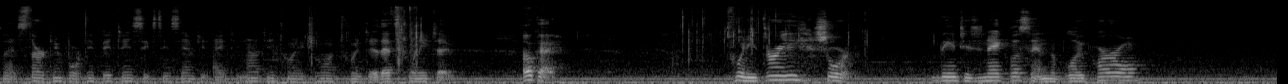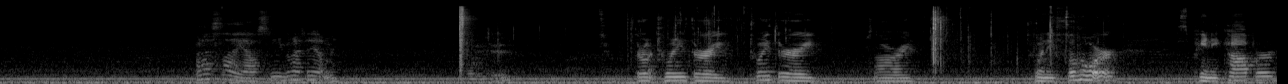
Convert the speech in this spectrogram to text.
So that's 13, 14, 15, 16, 17, 18, 19, 20, 21, 22. That's 22. Okay. 23, short vintage necklace and the blue pearl. What I say, Austin? You're going to have to help me. 22. Throw it 23. 23. Sorry. 24 It's penny copper.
